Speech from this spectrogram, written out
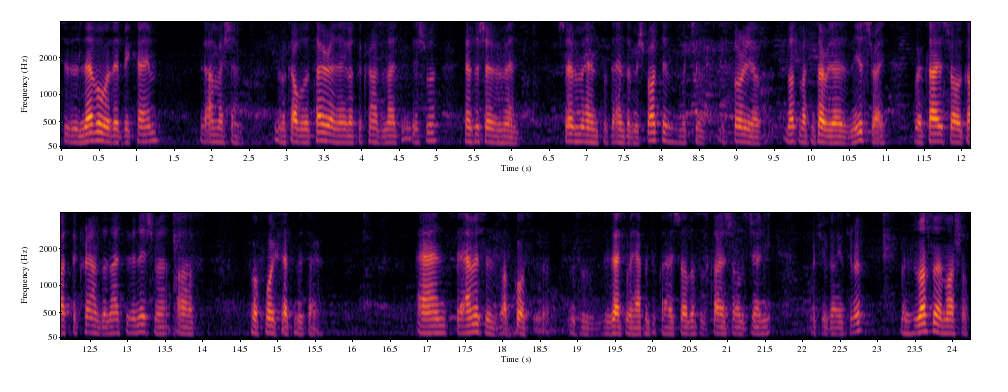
to the level where they became the Am Hashem. A couple of Torah and they got the crowns of Nice Ishma. That's what Shavim ends. Shavim ends with the end of Mishpatim, which is the story of not Matan Torah, that is in Israel, where Klal Yisrael got the crowns of Nasiv and Ishma of for, for accepting the Torah. And the Amos is, of course, uh, this is exactly what happened to Klal Yisrael. This was Klal Yisrael's journey, which we're going through. But this is also a marshal.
